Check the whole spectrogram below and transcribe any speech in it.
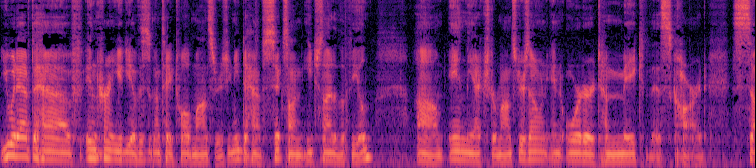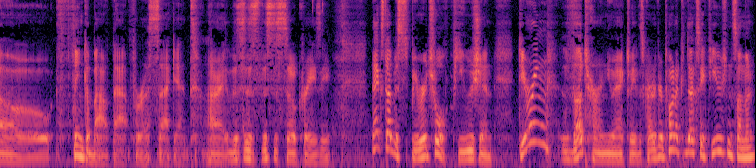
you would have to have in current Yu-Gi-Oh! This is going to take 12 monsters. You need to have six on each side of the field um, in the extra monster zone in order to make this card. So think about that for a second. All right, this is this is so crazy. Next up is Spiritual Fusion. During the turn you activate this card, if your opponent conducts a fusion summon,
